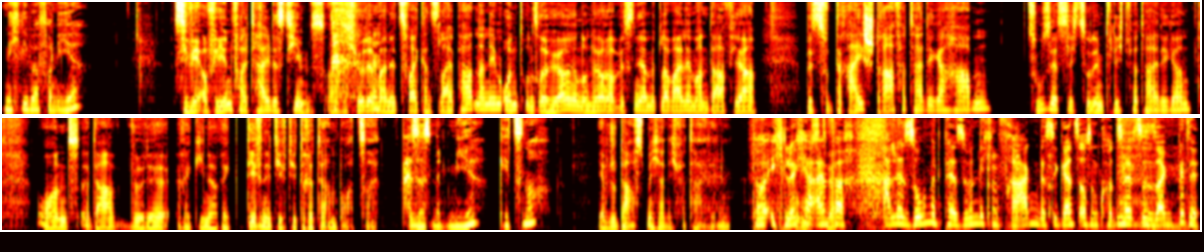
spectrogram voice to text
nicht lieber von ihr? Sie wäre auf jeden Fall Teil des Teams. Also ich würde meine zwei Kanzleipartner nehmen und unsere Hörerinnen und Hörer wissen ja mittlerweile, man darf ja bis zu drei Strafverteidiger haben, zusätzlich zu den Pflichtverteidigern. Und da würde Regina Rick definitiv die dritte an Bord sein. Was ist mit mir? Geht's noch? Ja, aber du darfst mich ja nicht verteidigen. Doch, ich löcher einfach ja alle so mit persönlichen Fragen, dass sie ganz aus dem Konzept sind und sagen, bitte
